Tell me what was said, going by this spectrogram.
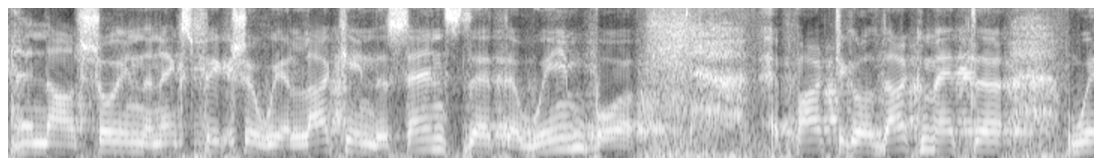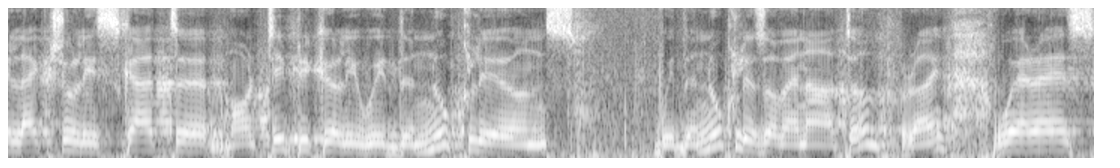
and I'll show you in the next picture, we are lucky in the sense that a WIMP or a particle dark matter will actually scatter more typically with the nucleons with the nucleus of an atom, right? Whereas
